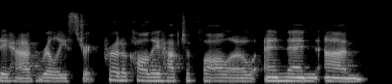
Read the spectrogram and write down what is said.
They have really strict protocol they have to follow. And then um,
